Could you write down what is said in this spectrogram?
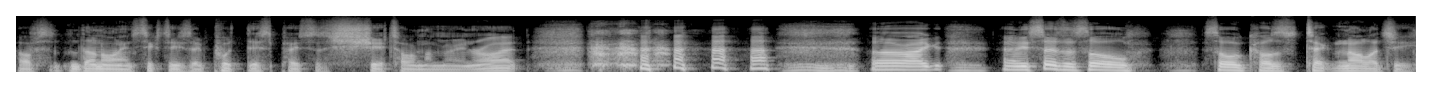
of the 1960s who put this piece of shit on the moon, right? all right, and he says it's all it's all cause technology,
